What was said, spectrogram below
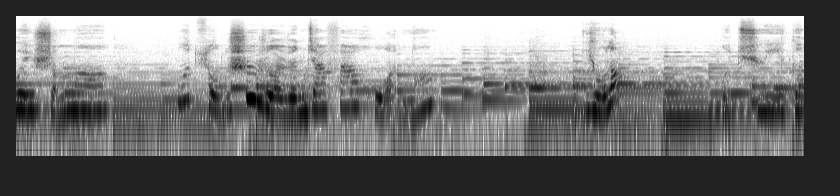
为什么我总是惹人家发火呢？有了，我去一个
